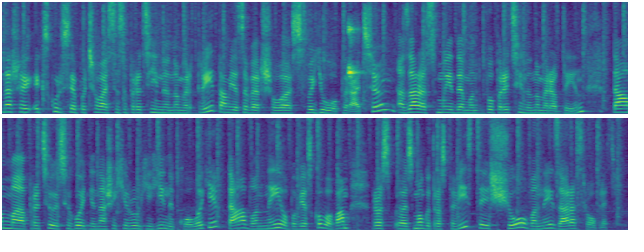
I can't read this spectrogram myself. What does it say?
Наша екскурсія почалася з операційної номер 3 Там я завершила свою операцію. А зараз ми йдемо в операційну номер 1 Там е, працюють сьогодні наші хірурги-гінекологи, та вони обов'язково вам роз... е, зможуть розповісти, що вони зараз роблять.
